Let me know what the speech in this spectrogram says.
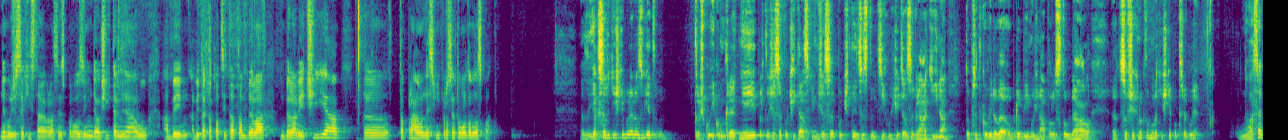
nebo že se chystá vlastně zprovození dalších terminálů, aby, aby ta kapacita tam byla, byla větší a e, ta Praha nesmí prostě v tomhle tam zaspat. Jak se letiště bude rozvíjet? Trošku i konkrétněji, protože se počítá s tím, že se počty cestujících určitě se vrátí na to předcovidové období, možná porostou dál. Co všechno k tomu letiště potřebuje? No vlastně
